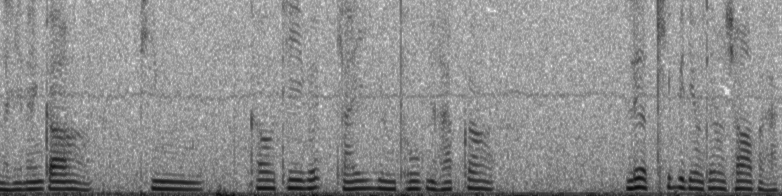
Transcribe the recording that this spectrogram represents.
หลังจากนั้นก็พิมพ์เข้าที่เว็บไซต์ YouTube นะครับ ก็ เลือกคลิปวิดีโอที่เราชอบอะครับ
